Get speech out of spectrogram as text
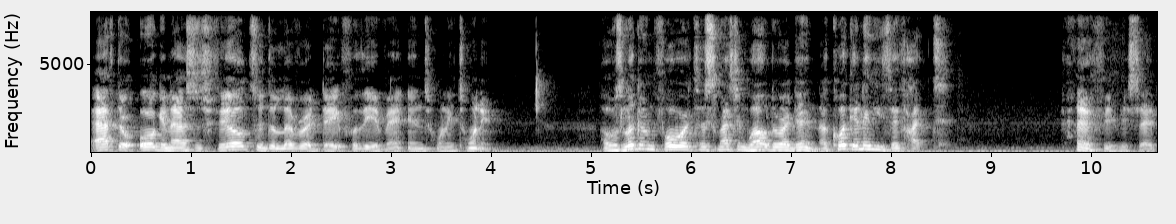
after organizers failed to deliver a date for the event in 2020. I was looking forward to smashing Wilder again, a quick and easy fight. Fury said,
